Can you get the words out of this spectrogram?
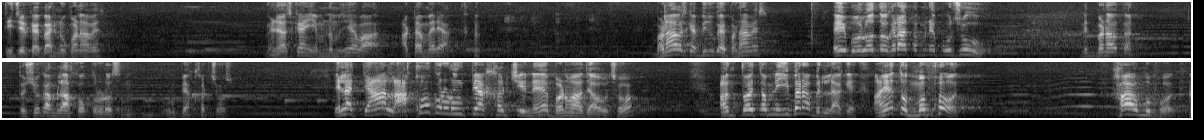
ટીચર કાંઈ બહારનું ભણાવે ભણ્યા છે કાંઈ? એમને છે આટા માર્યા? ભણાવે છે કે બીજું કાંઈ ભણાવે છે? એ બોલો તો ખરા, તમને પૂછું. નથી ભણાવતા ને? તો શું કામ લાખો કરોડો રૂપિયા ખર્ચો છો? એટલે ત્યાં લાખો કરોડ રૂપિયા ખર્ચીને ભણવા જાઓ છો, અને તોય તમને એ બરાબર લાગે. અહીંયા તો મફત. હાવ મફત.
